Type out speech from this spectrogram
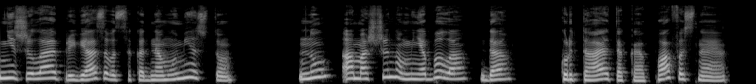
не желая привязываться к одному месту. Ну, а машина у меня была, да. Крутая такая, пафосная.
